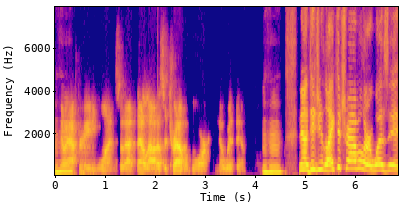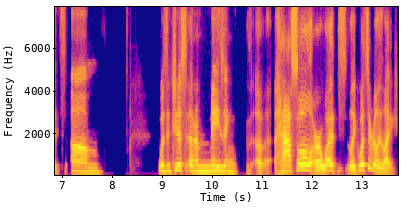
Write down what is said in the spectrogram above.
You know, Mhm. after 81. So that that allowed us to travel more, you know, with him. hmm Now, did you like to travel, or was it um, was it just an amazing uh, hassle, or what's like what's it really like?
